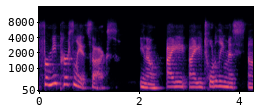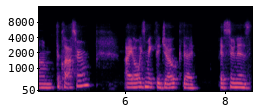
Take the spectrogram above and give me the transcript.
For me personally, it sucks. You know, I I totally miss um, the classroom. I always make the joke that as soon as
